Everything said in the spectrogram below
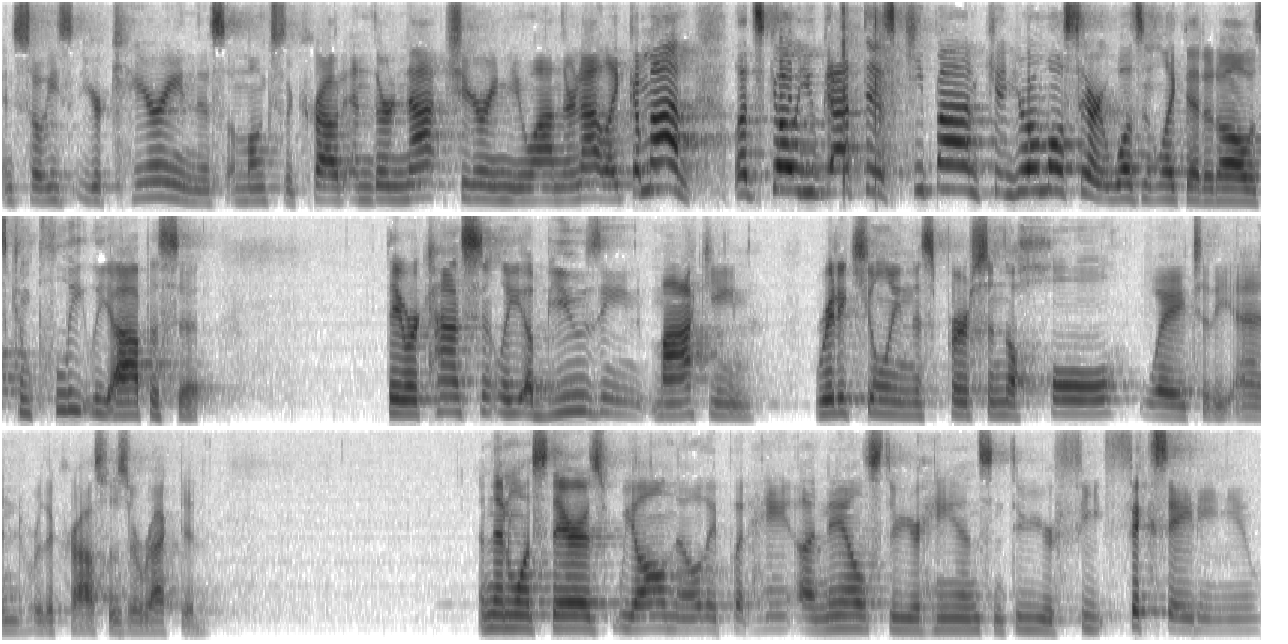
And so he's, you're carrying this amongst the crowd and they're not cheering you on. They're not like, come on, let's go, you got this, keep on, you're almost there. It wasn't like that at all. It was completely opposite. They were constantly abusing, mocking, ridiculing this person the whole way to the end where the cross was erected. And then once there, as we all know, they put ha- uh, nails through your hands and through your feet, fixating you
